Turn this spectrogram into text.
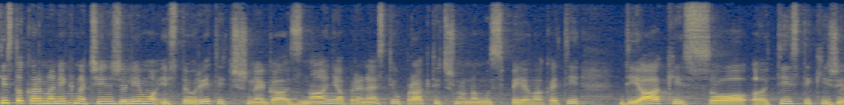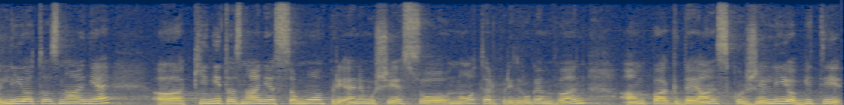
Tisto, kar na nek način želimo iz teoretičnega znanja prenesti v praktično, nam uspeva. Kajti dijaki so uh, tisti, ki želijo to znanje, uh, ki ni to znanje samo pri enem ušesu noter, pri drugem ven, ampak dejansko želijo biti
